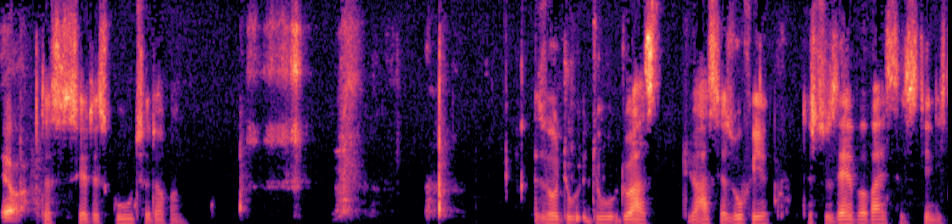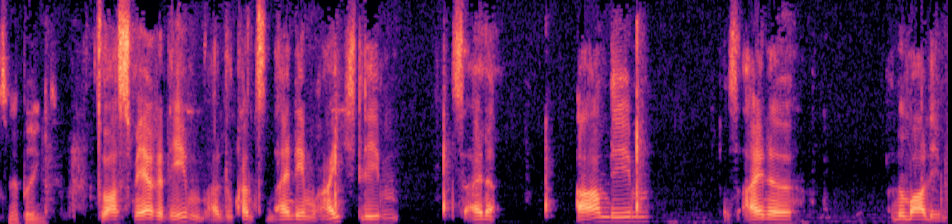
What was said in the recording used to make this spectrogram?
Ja, Das ist ja das Gute daran. Also du, du, du hast, du hast ja so viel, dass du selber weißt, dass es dir nichts mehr bringt. du hast mehrere Leben, also du kannst in einem Leben reich leben, das eine arm leben, das eine normal leben.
